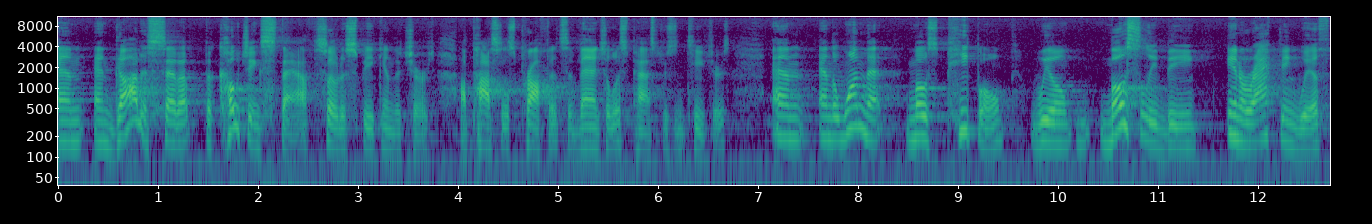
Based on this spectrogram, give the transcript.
And, and God has set up the coaching staff, so to speak, in the church apostles, prophets, evangelists, pastors, and teachers. And, and the one that most people will mostly be interacting with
